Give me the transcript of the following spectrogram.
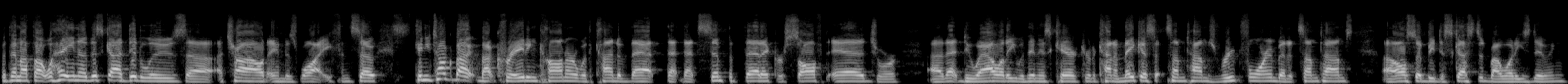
But then I thought, well, hey, you know, this guy did lose uh, a child and his wife, and so can you talk about about creating Connor with kind of that that that sympathetic or soft edge or uh, that duality within his character to kind of make us sometimes root for him, but at sometimes uh, also be disgusted by what he's doing?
